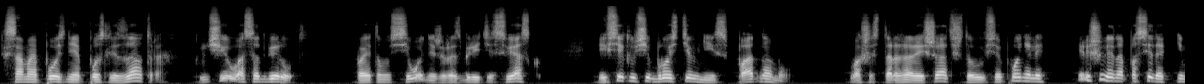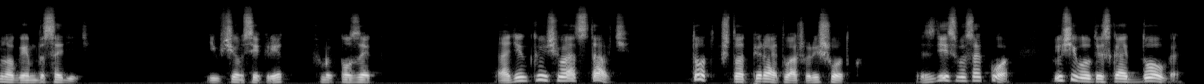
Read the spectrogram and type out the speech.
самое позднее послезавтра, ключи у вас отберут. Поэтому сегодня же разберите связку и все ключи бросьте вниз по одному. Ваши сторожа решат, что вы все поняли, и решили напоследок немного им досадить. «И в чем секрет?» — хмыкнул зэк. «Один ключ вы отставьте. Тот, что отпирает вашу решетку. Здесь высоко. Ключи будут искать долго,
